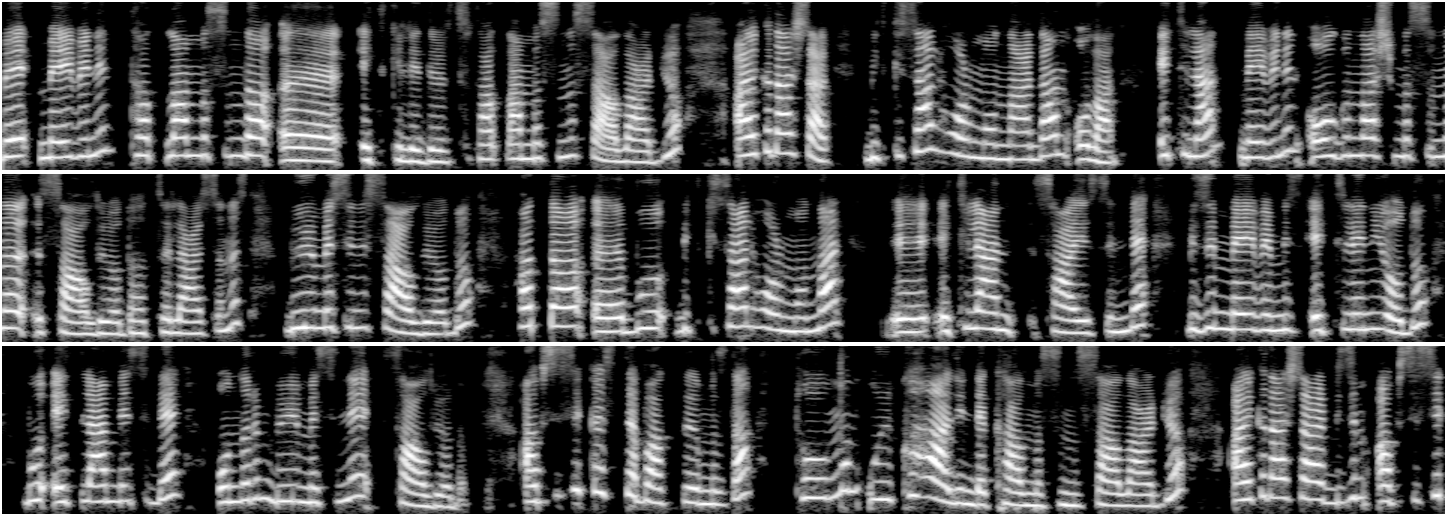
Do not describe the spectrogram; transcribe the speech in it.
ve meyvenin tatlanmasında e, etkilidir. Tatlanmasını sağlar diyor. Arkadaşlar bitkisel hormonlardan olan etilen meyvenin olgunlaşmasını sağlıyordu hatırlarsanız. Büyümesini sağlıyordu. Hatta e, bu bitkisel hormonlar e, etilen sayesinde bizim meyvemiz etleniyordu. Bu etlenmesi de onların büyümesini sağlıyordu. Absisik asite baktığımızda tohumun uyku halinde kalmasını sağlar diyor. Arkadaşlar bizim absisik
